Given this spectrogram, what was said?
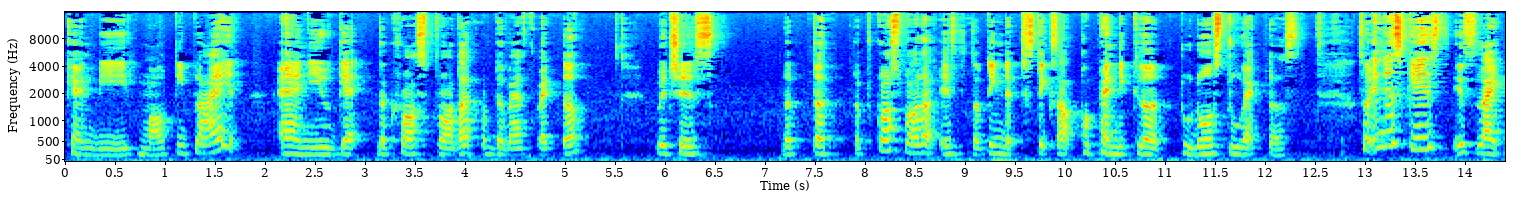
can be multiplied and you get the cross product of the vector, which is the, the, the cross product is the thing that sticks out perpendicular to those two vectors. So in this case, it's like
